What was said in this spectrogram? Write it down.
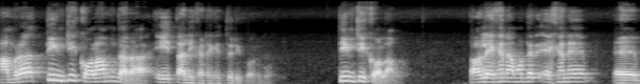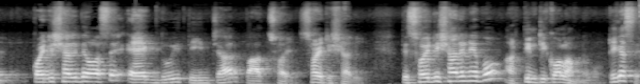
আমরা তিনটি কলাম দ্বারা এই তালিকাটাকে তৈরি করব। তিনটি কলাম। তাহলে এখানে আমাদের, এখানে কয়টি শাড়ি দেওয়া আছে? এক, দুই, তিন, চার, পাঁচ, ছয়, ছয়টি শাড়ি তো ছয়টি শাড়ি নেব আর তিনটি কলাম নেব, ঠিক আছে?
